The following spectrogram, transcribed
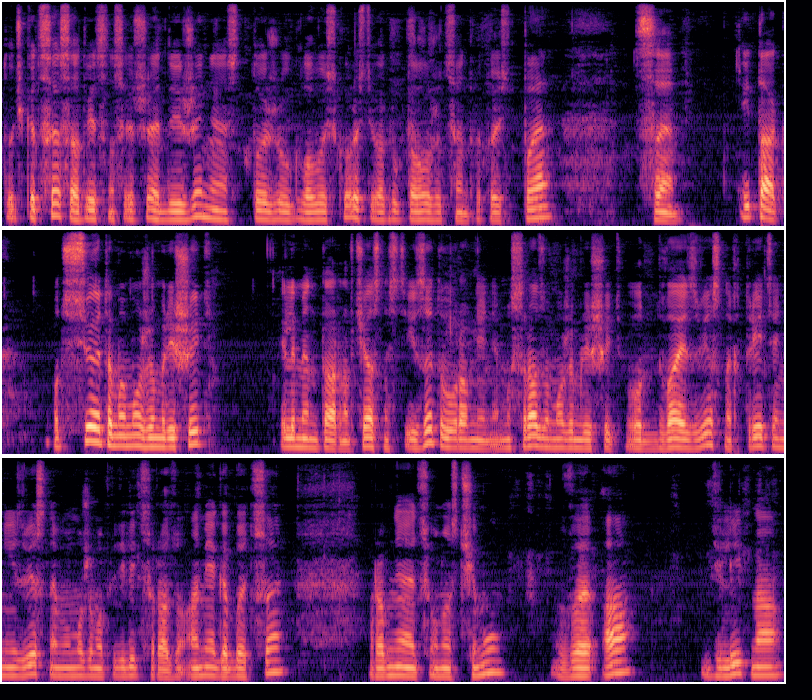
Точка С, соответственно, совершает движение с той же угловой скоростью вокруг того же центра. То есть P, С. Итак, вот все это мы можем решить элементарно. В частности, из этого уравнения мы сразу можем решить вот два известных, третье неизвестное мы можем определить сразу. Омега БС равняется у нас чему? ВА делить на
